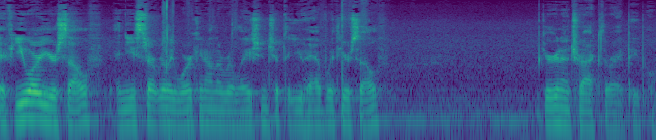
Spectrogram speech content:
if you are yourself and you start really working on the relationship that you have with yourself, you're going to attract the right people.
